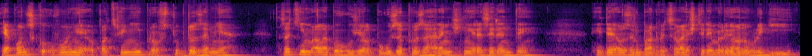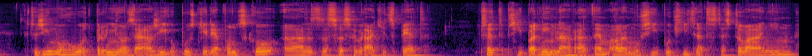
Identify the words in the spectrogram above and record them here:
Japonsko uvolňuje opatření pro vstup do země. Zatím ale bohužel pouze pro zahraniční rezidenty. Jde o zhruba 2,4 milionů lidí, kteří mohou od 1. září opustit Japonsko a zase se vrátit zpět. Před případným návratem ale musí počítat s testováním,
